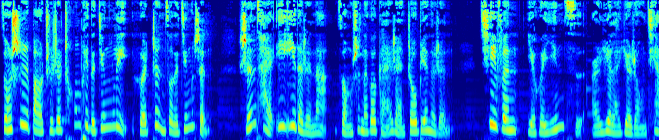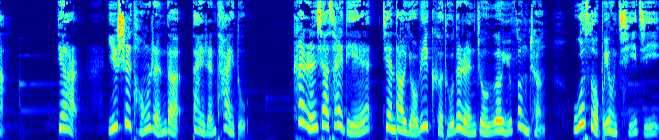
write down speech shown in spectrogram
总是保持着充沛的精力和振作的精神，神采奕奕的人呐，总是能够感染周边的人，气氛也会因此而越来越融洽。第二，一视同仁的待人态度。看人下菜碟，见到有利可图的人就阿谀奉承，无所不用其极；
